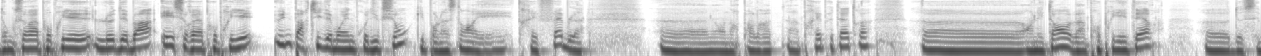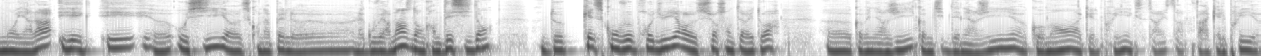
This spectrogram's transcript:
donc se réapproprier le débat et se réapproprier une partie des moyens de production, qui pour l'instant est très faible, euh, on en reparlera après peut-être, euh, en étant ben, propriétaire de ces moyens-là et aussi ce qu'on appelle la gouvernance, donc en décidant de qu'est-ce qu'on veut produire sur son territoire euh, comme énergie, comme type d'énergie, euh, comment, à quel prix, etc. Enfin, à quel prix, euh,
